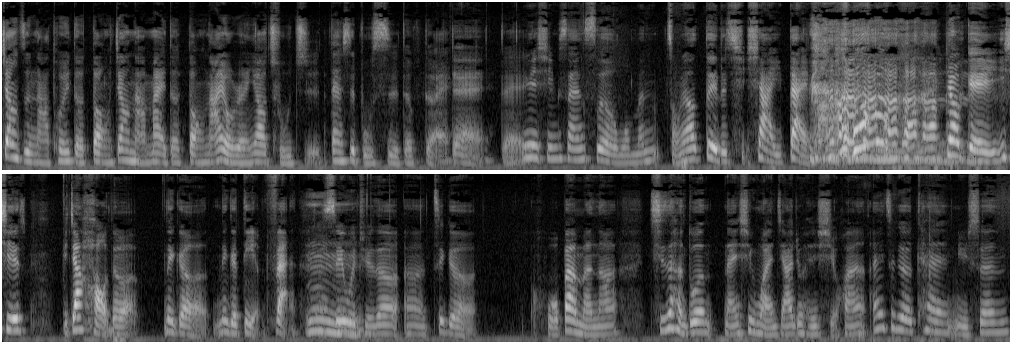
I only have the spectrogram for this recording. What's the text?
这样子哪推得动？这样哪卖得动？哪有人要储值？但是不是，对不对？对对，因为新三色，我们总要对得起下一代嘛，要给一些比较好的那个那个典范。嗯，所以我觉得，呃，这个伙伴们呢，其实很多男性玩家就很喜欢，哎，这个看女生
